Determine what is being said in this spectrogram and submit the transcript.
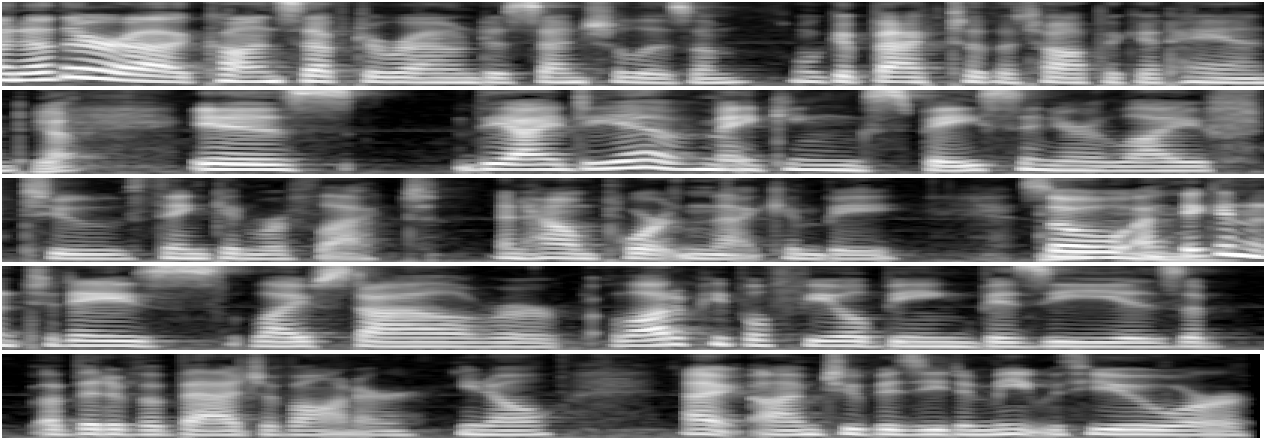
Another uh, concept around essentialism, we'll get back to the topic at hand, Yeah. is the idea of making space in your life to think and reflect and how important that can be. So I think in today's lifestyle where a lot of people feel being busy is a, a bit of a badge of honor, you know. I, I'm too busy to meet with you, or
